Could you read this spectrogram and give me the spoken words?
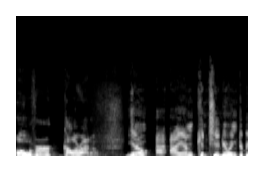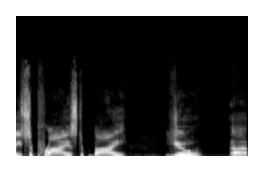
over Colorado. You know, I, I am continuing to be surprised by you uh,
